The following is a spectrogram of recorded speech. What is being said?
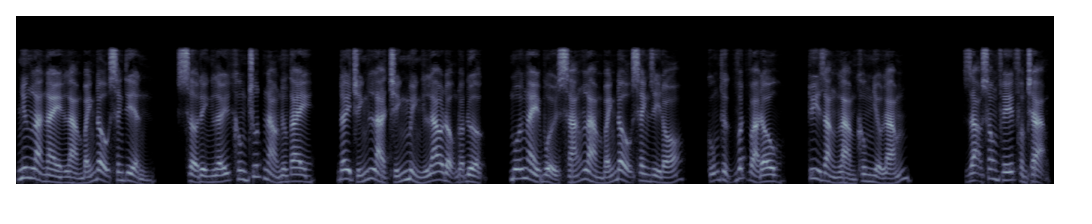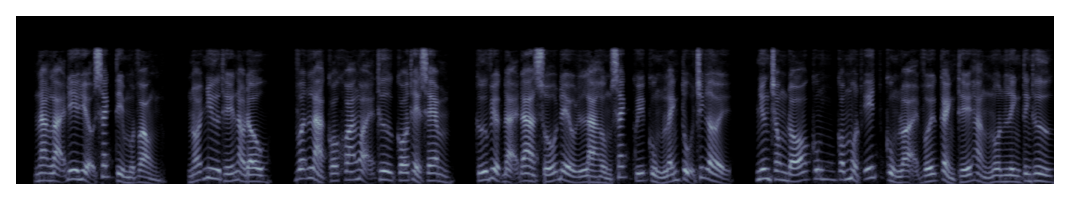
Nhưng là này làm bánh đậu xanh tiền, sở đình lấy không chút nào nương tay, đây chính là chính mình lao động đoạt được, mỗi ngày buổi sáng làm bánh đậu xanh gì đó, cũng thực vất vả đâu, tuy rằng làm không nhiều lắm. Dạo xong phế phẩm trạm, Nàng lại đi hiệu sách tìm một vòng, nói như thế nào đâu, vẫn là có khóa ngoại thư có thể xem, cứ việc đại đa số đều là hồng sách quý cùng lãnh tụ trích lời, nhưng trong đó cũng có một ít cùng loại với cảnh thế hàng ngôn linh tinh thư,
